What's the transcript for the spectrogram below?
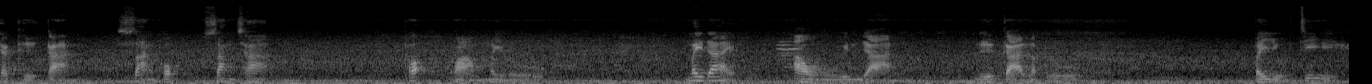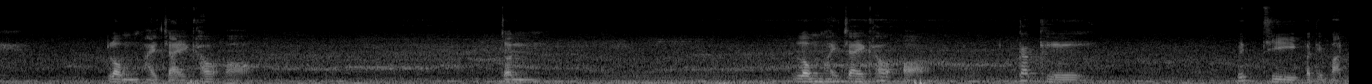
ก็คือการสร้างภพสร้างชาติ เพราะความไม่รู้ ไม่ได้เอาวิญญาณ หรือการรับรู้ ไปอยู่ที่ลมหายใจเข้าออก จน ลมหายใจเข้าออก ก็คือ วิธีปฏิบัติ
